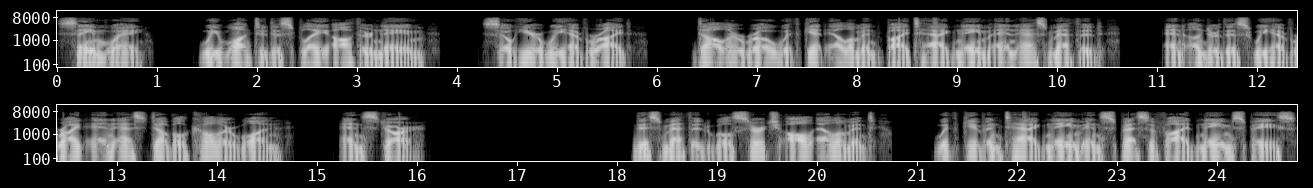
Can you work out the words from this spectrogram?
Same way, we want to display author name, so here we have write, dollar $row with get element by tag name ns method, and under this we have write ns double colon 1, and star. This method will search all element, with given tag name in specified namespace,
